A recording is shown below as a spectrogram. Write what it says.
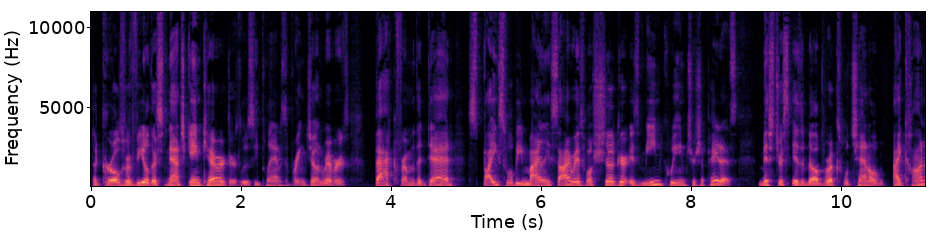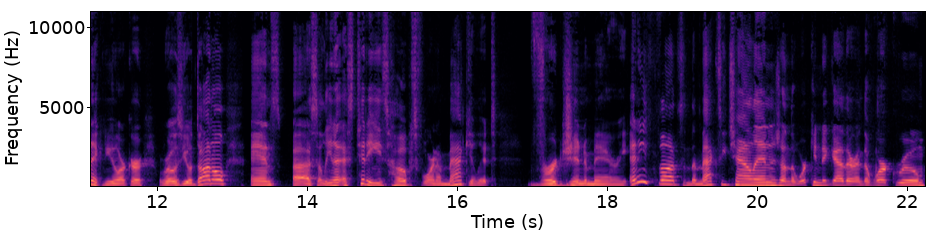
the girls reveal their Snatch Game characters. Loosey plans to bring Joan Rivers back from the dead. Spice will be Miley Cyrus, while Sugar is Mean Queen Trisha Paytas. Mistress Isabelle Brooks will channel iconic New Yorker Rosie O'Donnell, and uh, Salina EsTitties hopes for an immaculate Virgin Mary. Any thoughts on the Maxi Challenge, on the working together in the workroom?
